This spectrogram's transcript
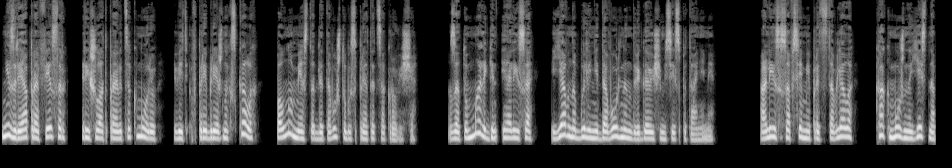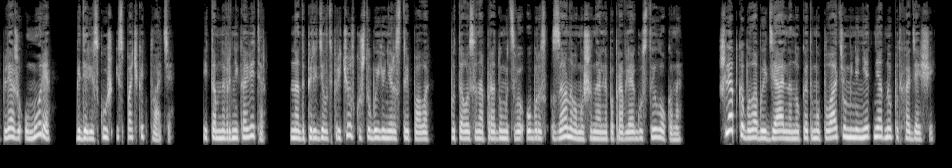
Не зря профессор решил отправиться к морю, ведь в прибрежных скалах полно места для того, чтобы спрятать сокровища. Зато Малигин и Алиса явно были недовольны надвигающимися испытаниями. Алиса совсем не представляла, как можно есть на пляже у моря, где рискуешь испачкать платье. И там наверняка ветер. Надо переделать прическу, чтобы ее не растрепало. Пыталась она продумать свой образ заново, машинально поправляя густые локоны. Шляпка была бы идеальна, но к этому платью у меня нет ни одной подходящей.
